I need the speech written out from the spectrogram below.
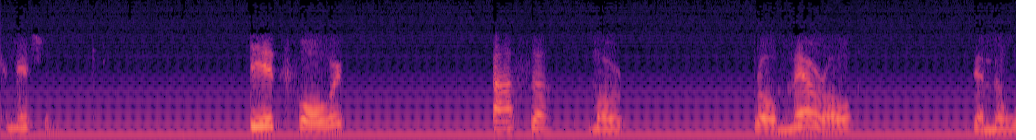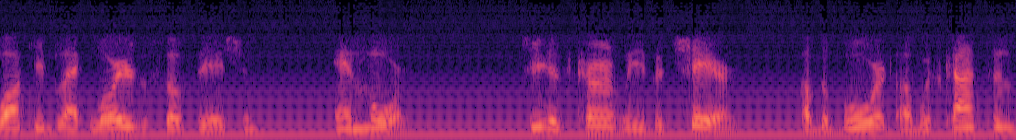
Commission. Kids Forward, Casa Romero, the Milwaukee Black Lawyers Association, and more. She is currently the chair of the board of Wisconsin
